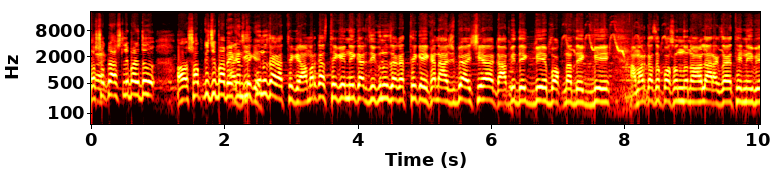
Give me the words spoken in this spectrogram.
দর্শকরা আসলে পারে তো সবকিছু পাবে এখান যে থেকে। কোনো জায়গা থেকে আমার কাছ থেকে নেই আর যে কোনো জায়গা থেকে এখানে আসবে আইসিয়া গাবি দেখবে বকনা দেখবে আমার কাছে পছন্দ না হলে আরেক জায়গা থেকে নেবে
